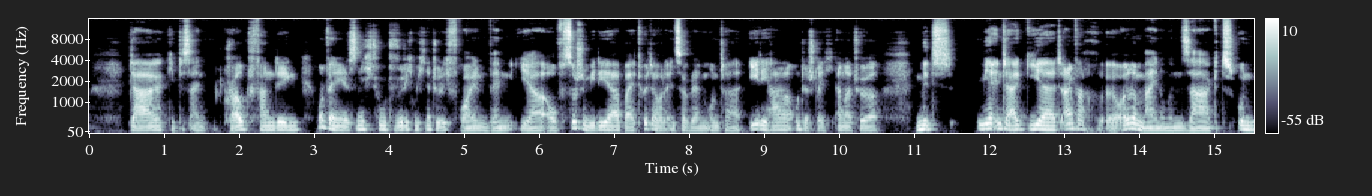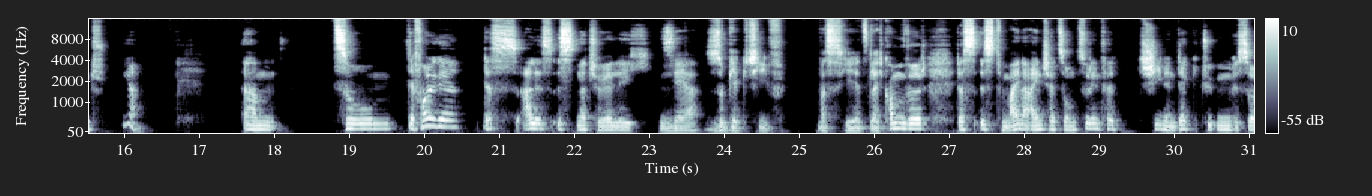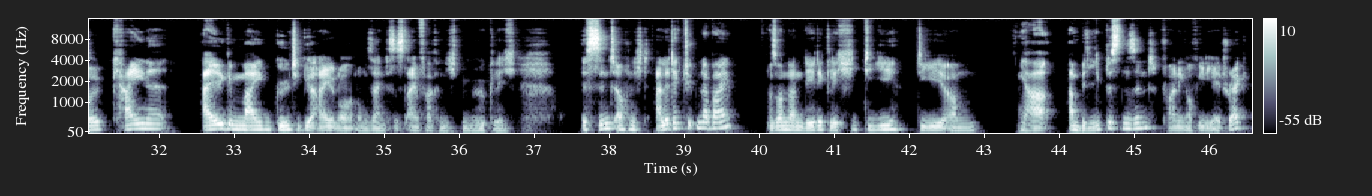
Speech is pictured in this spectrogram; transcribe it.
Da gibt es ein Crowdfunding und wenn ihr es nicht tut, würde ich mich natürlich freuen, wenn ihr auf Social Media bei Twitter oder Instagram unter edh-amateur mit mir interagiert, einfach äh, eure Meinungen sagt und ja. Ähm, zum der Folge das alles ist natürlich sehr subjektiv. Was hier jetzt gleich kommen wird, das ist meine Einschätzung zu den verschiedenen Decktypen. Es soll keine allgemeingültige Einordnung sein. Das ist einfach nicht möglich. Es sind auch nicht alle Decktypen dabei, sondern lediglich die, die ähm, ja am beliebtesten sind, vor allen Dingen auf EDA Track.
